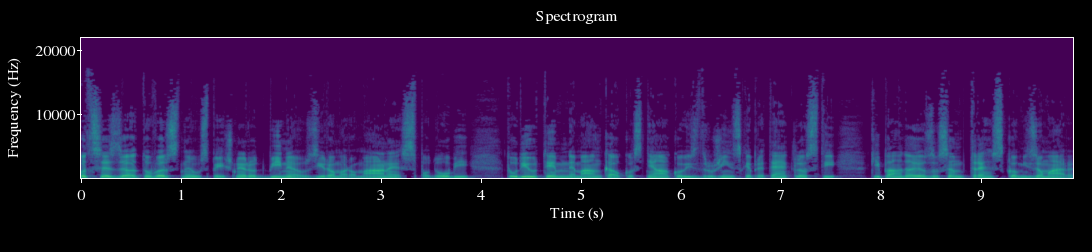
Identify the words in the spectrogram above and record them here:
kot se za to vrstne uspešne rodbine oziroma romane spodobi, tudi v tem ne manjka okostnjakov iz družinske preteklosti, ki padajo z vsem treskom iz omar.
